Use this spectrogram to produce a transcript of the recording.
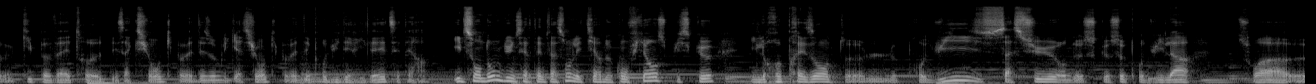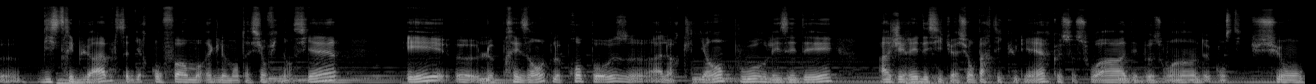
euh, qui peuvent être des actions, qui peuvent être des obligations, qui peuvent être des produits dérivés, etc. Ils sont donc d'une certaine façon les tiers de confiance puisqu'ils représentent le produit, s'assurent de ce que ce produit-là soit euh, distribuable, c'est-à-dire conforme aux réglementations financières, et euh, le présentent, le proposent à leurs clients pour les aider à gérer des situations particulières, que ce soit des besoins de constitution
